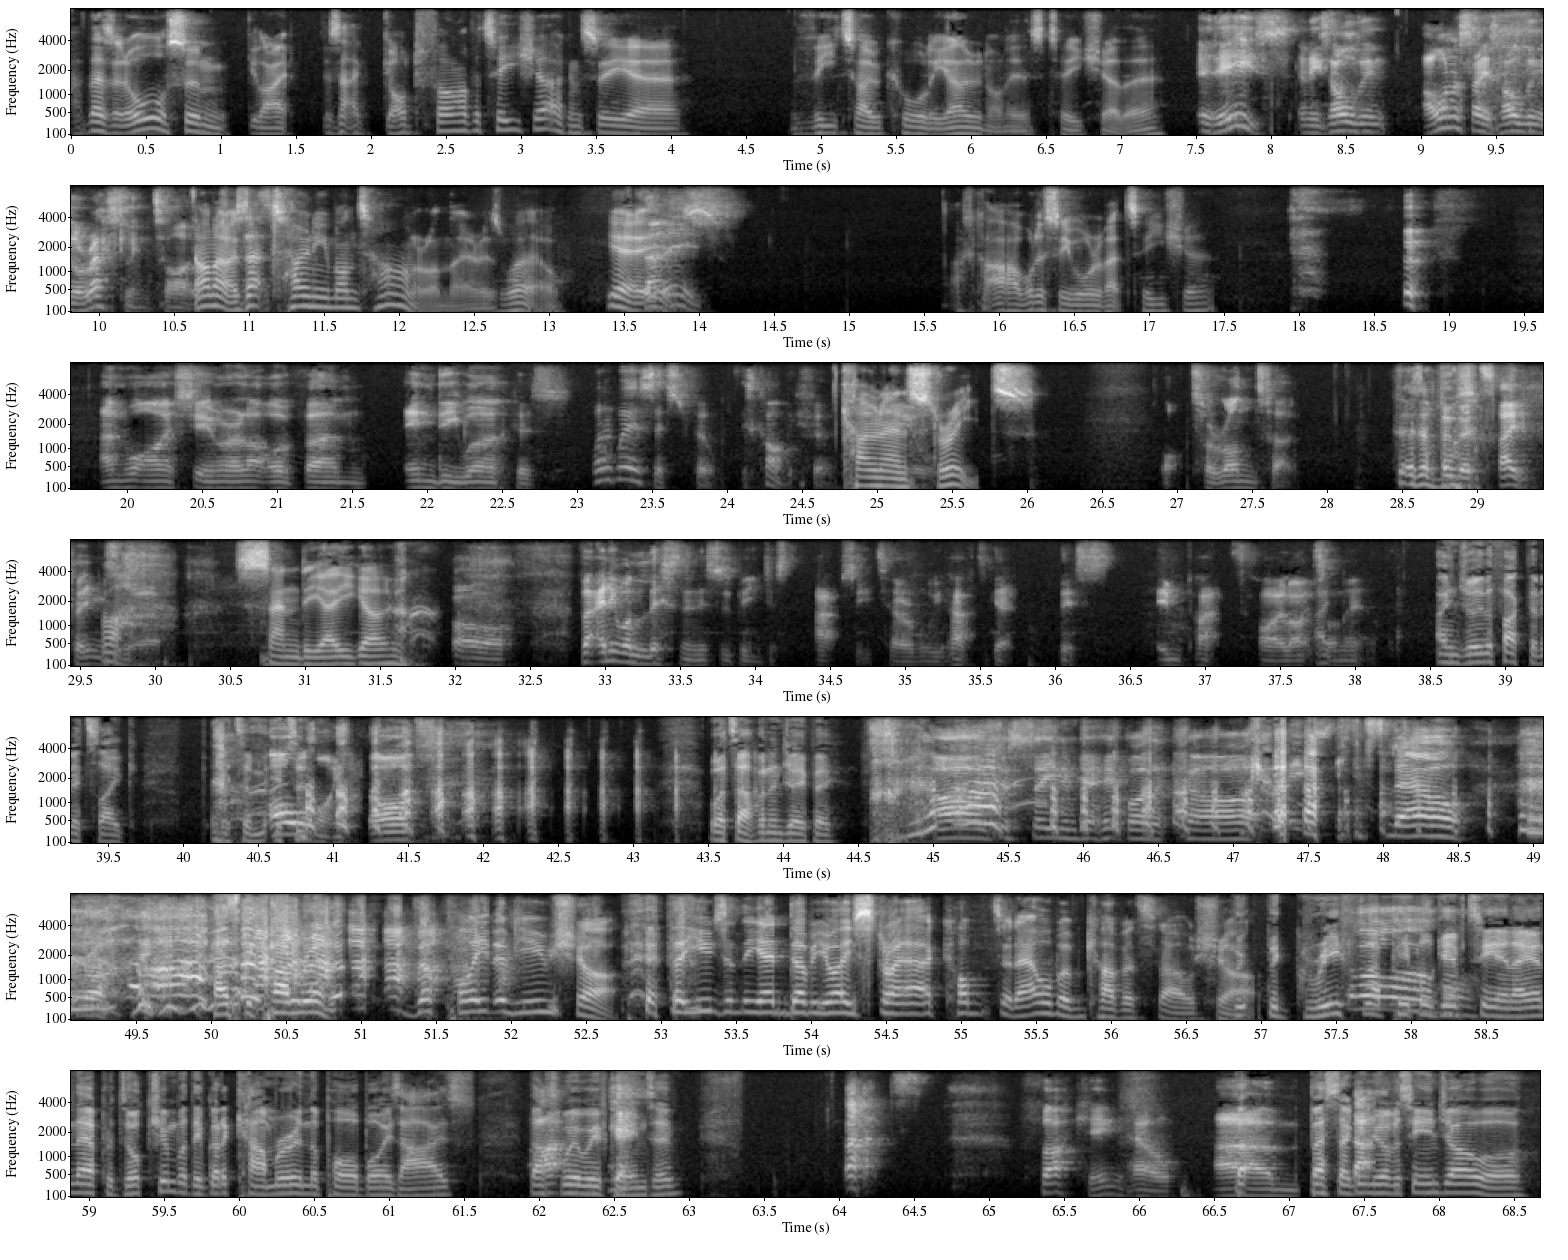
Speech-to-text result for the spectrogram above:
There's an awesome like. Is that a Godfather T-shirt? I can see uh, Vito Corleone on his T-shirt there. it is, and he's holding. I want to say he's holding a wrestling title. Oh no, is that Tony Montana on there as well? Yeah, it That is. is. I, can't- I want to see more of that T-shirt. And what I assume are a lot of um, indie workers. Where, where's this film? This can't be filmed. Konnan Streets. What Toronto? There's a the tapings Ah. there. San Diego. Oh, for anyone listening, this would be just absolutely terrible. You have to get this impact highlights I- on it. I enjoy the fact that it's like It's a, it's Oh a, my god! What's happening, JP? Oh, I've just seen him get hit by the car. It's, it's now right. Has the camera? the point of view shot. They're using the NWA straight out of Compton album cover style the, shot. the grief that people give Oh. TNA in their production, but they've got a camera in the poor boy's eyes. That's Uh, where we've yeah. came to. That's fucking hell. Um, Best segment That- you ever seen, Joe? Or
